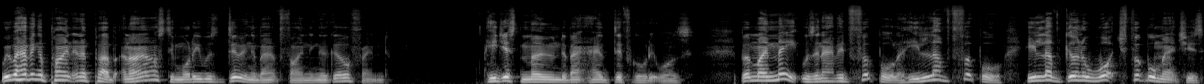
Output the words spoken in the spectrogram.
We were having a pint in a pub, and I asked him what he was doing about finding a girlfriend. He just moaned about how difficult it was. But my mate was an avid footballer. He loved football. He loved going to watch football matches,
